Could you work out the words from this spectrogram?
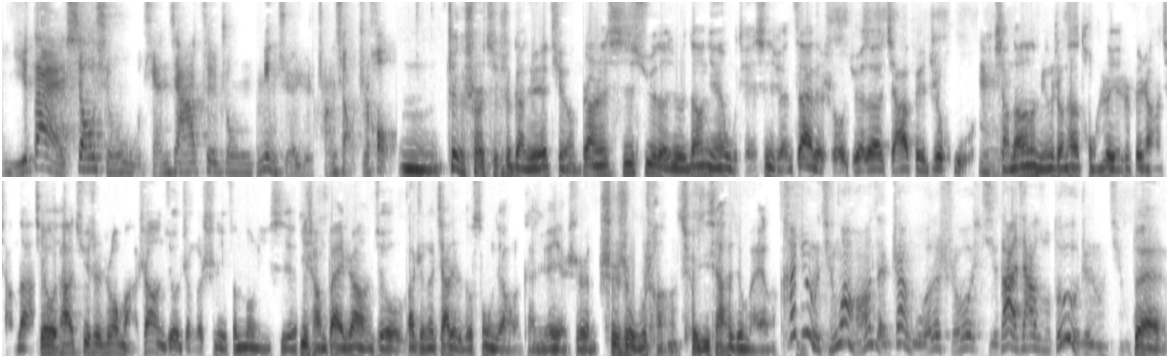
一代枭雄武田家最终命绝于长筱之后。嗯，这个事儿其实感觉也挺让人唏嘘的，就是当年武田信玄在的时候，觉得甲斐之虎嗯响当当的名声，他的统治也是非常的强大。结果他去世之后，马上就整个势力分崩离析，一场败仗就把整个家底儿都送掉了，感觉也是世事无常，就一下子就没了。他这种情况好像在战国的时候，几大家族都有这种情况。对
